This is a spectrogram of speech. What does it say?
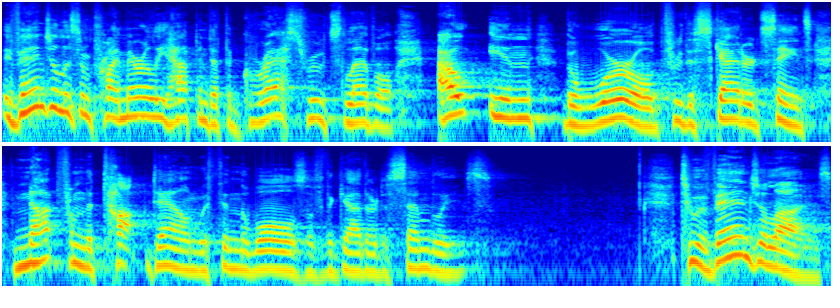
Evangelism primarily happened at the grassroots level, out in the world through the scattered saints, not from the top down within the walls of the gathered assemblies. To evangelize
